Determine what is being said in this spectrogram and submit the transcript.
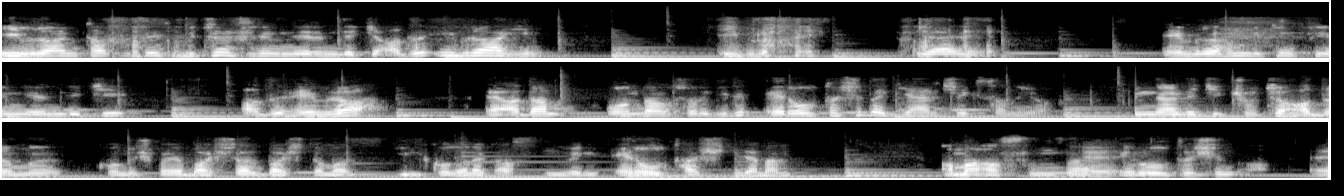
İbrahim Tatlıses bütün filmlerindeki adı İbrahim. İbrahim. Yani Emrah'ın bütün filmlerindeki adı Emrah. E adam ondan sonra gidip Erol Taş'ı da gerçek sanıyor. Filmlerdeki kötü adamı konuşmaya başlar başlamaz ilk olarak aslında benim Erol Taş demem. Ama aslında Evet. Erol Taş'ın e,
